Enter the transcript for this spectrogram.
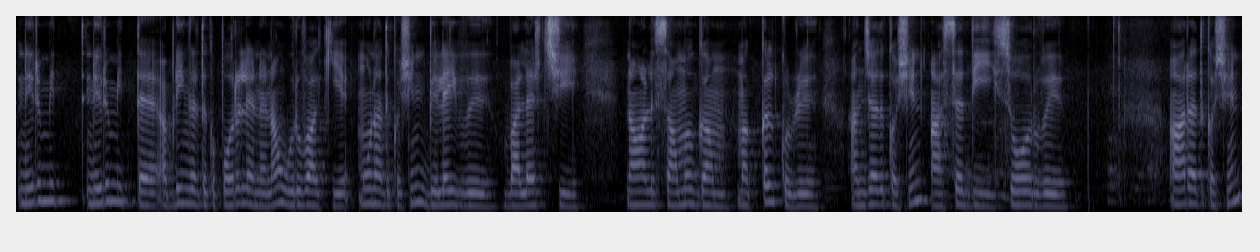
நிருமித் நிருமித்த அப்படிங்கிறதுக்கு பொருள் என்னன்னா உருவாக்கிய. மூணாவது கொஷின் விளைவு வளர்ச்சி. நாலு சமூகம் மக்கள் குழு. அஞ்சாவது கொஷின் அசதி சோர்வு. ஆறாவது கொஷின்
